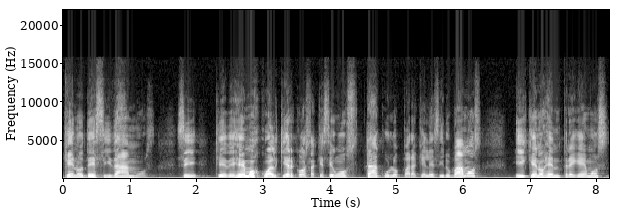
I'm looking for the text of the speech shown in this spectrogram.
Que nos decidamos, ¿sí? Que dejemos cualquier cosa que sea un obstáculo para que le sirvamos y que nos entreguemos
